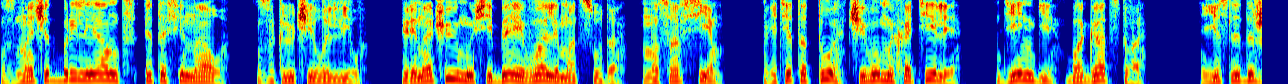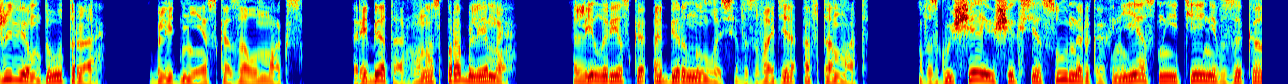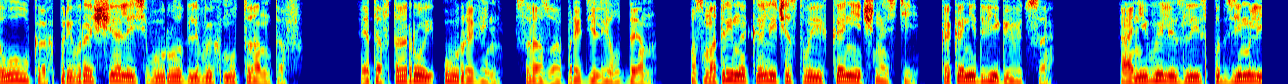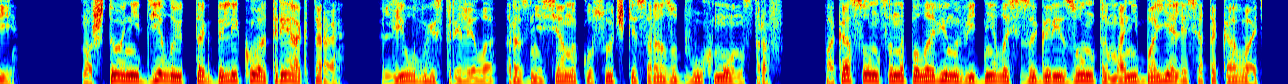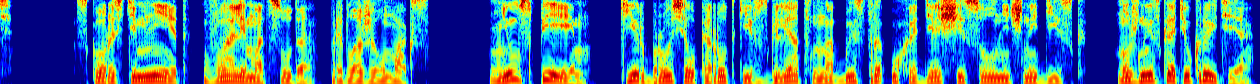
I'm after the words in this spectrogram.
Значит, бриллиант — это финал, — заключила Лил. «Переночуем у себя и валим отсюда. Насовсем. Ведь это то, чего мы хотели. Деньги, богатство. Если доживем до утра», — бледнее сказал Макс. «Ребята, у нас проблемы». Лил резко обернулась, взводя автомат. В сгущающихся сумерках неясные тени в закоулках превращались в уродливых мутантов. «Это второй уровень», — сразу определил Дэн. Посмотри на количество их конечностей, как они двигаются. Они вылезли из-под земли. Но что они делают так далеко от реактора? Лил выстрелила, разнеся на кусочки сразу двух монстров. Пока солнце наполовину виднелось за горизонтом, они боялись атаковать. «Скоро стемнеет, валим отсюда», — предложил Макс. «Не успеем», — Кир бросил короткий взгляд на быстро уходящий солнечный диск. Нужно искать укрытие».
